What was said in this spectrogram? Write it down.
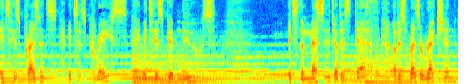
It's His presence, it's His grace, it's His good news. It's the message of His death, of His resurrection,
